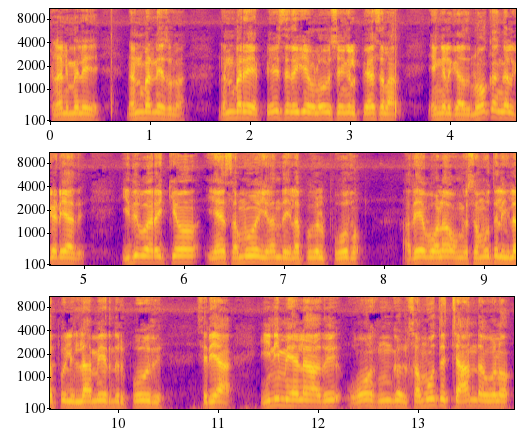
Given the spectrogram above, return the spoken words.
அதனால் இனிமேல் நண்பர்னே சொல்லுவேன். நண்பரே பேசுறதுக்கே எவ்வளோ விஷயங்கள் பேசலாம். எங்களுக்கு அது நோக்கங்கள் கிடையாது. இது வரைக்கும் என் சமூகம் இழந்த இழப்புகள் போதும். அதே போல் உங்கள் சமூகத்தில் இழப்புகள் இல்லாமல் இருந்துட்டு போகுது. சரியா? இனிமேலாவது உங்கள் சமூகத்தை சார்ந்தவங்களும்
